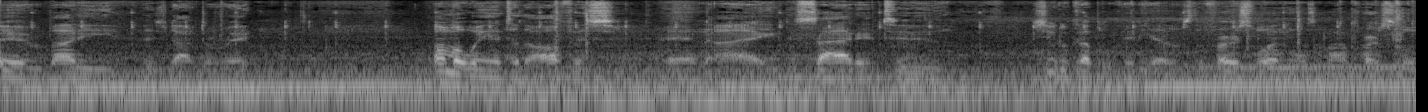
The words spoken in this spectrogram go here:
Hey everybody, it's Dr. Rick. On my way into the office and I decided to shoot a couple of videos. The first one was about personal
